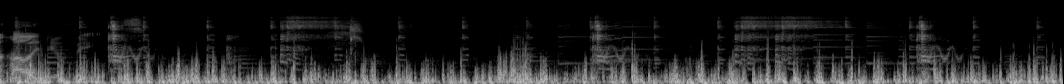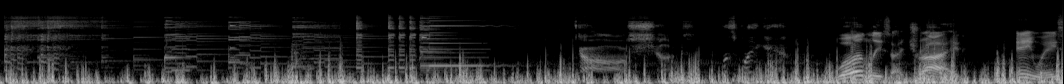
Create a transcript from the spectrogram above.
Not how I do things. Oh, shucks. Let's play again. Well, at least I tried. Anyways,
